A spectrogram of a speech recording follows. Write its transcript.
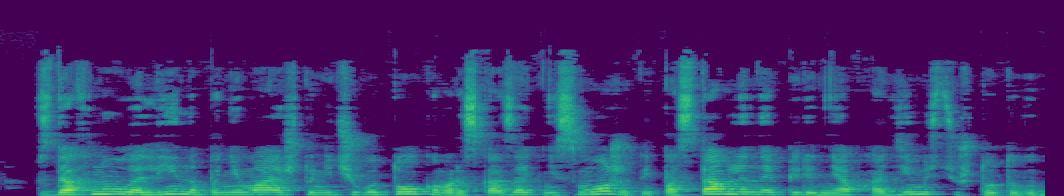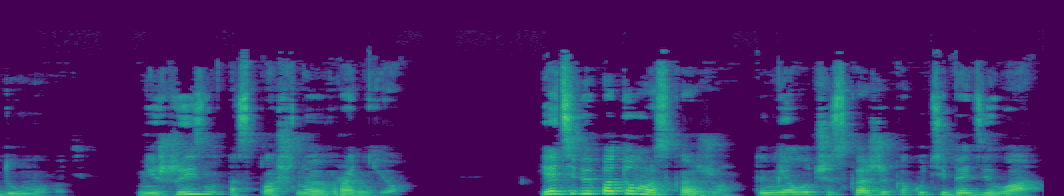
— вздохнула Лина, понимая, что ничего толком рассказать не сможет и поставленная перед необходимостью что-то выдумывать. Не жизнь, а сплошное вранье. «Я тебе потом расскажу. Ты мне лучше скажи, как у тебя дела».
